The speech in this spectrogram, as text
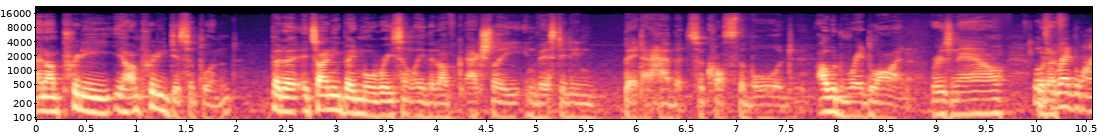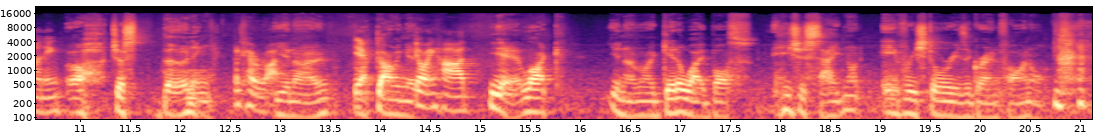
and I'm pretty yeah I'm pretty disciplined. But uh, it's only been more recently that I've actually invested in better habits across the board. I would redline, whereas now What's what redlining? Oh, just burning. Okay, right. You know, Yeah. like going at Going hard. yeah, like you know my getaway boss. He's just saying, not every story is a grand final.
